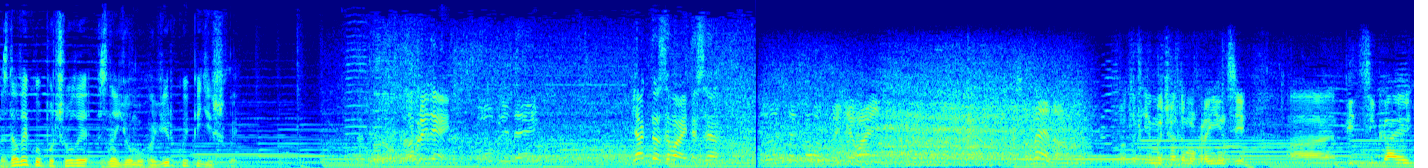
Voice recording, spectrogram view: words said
Здалеку почули знайому говірку і підійшли. Добрий день. Як називаєтеся? От таким мечетом українці підсікають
